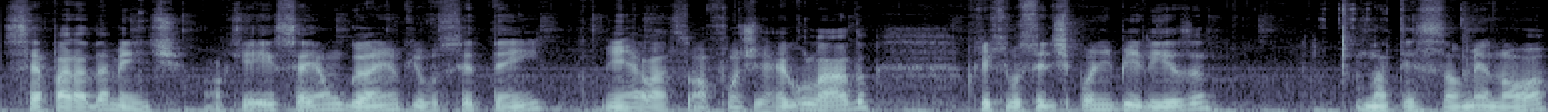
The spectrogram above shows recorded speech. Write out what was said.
separadamente, ok? Isso aí é um ganho que você tem em relação à fonte regulada, porque que você disponibiliza uma tensão menor,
